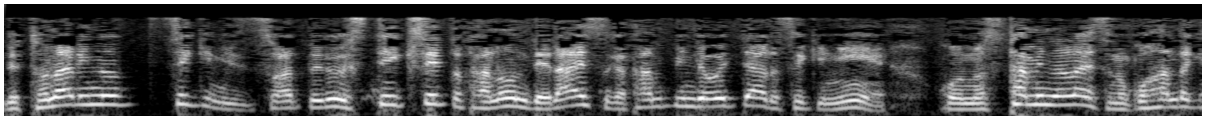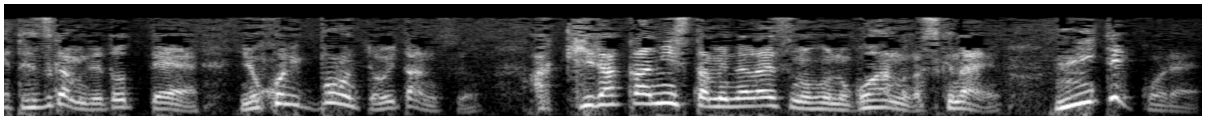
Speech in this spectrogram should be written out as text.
で、隣の席に座ってるステーキセット頼んでライスが単品で置いてある席に、このスタミナライスのご飯だけ手づかみで取って、横にボンって置いたんですよ。明らかにスタミナライスの方のご飯のが少ない。見てこれ。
